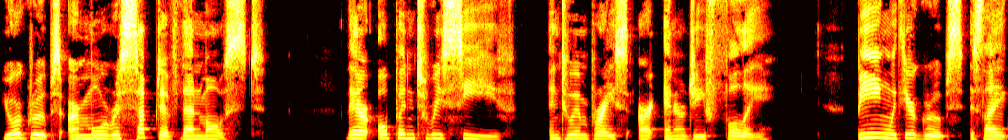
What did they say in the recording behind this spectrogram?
Your groups are more receptive than most. They are open to receive and to embrace our energy fully. Being with your groups is like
